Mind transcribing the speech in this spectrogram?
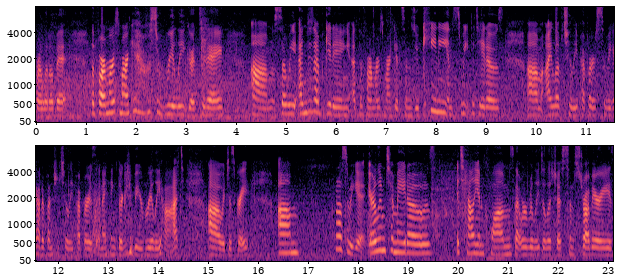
for a little bit. The farmer's market was really good today. Um, so we ended up getting at the farmer's market some zucchini and sweet potatoes. Um, I love chili peppers, so we got a bunch of chili peppers, and I think they're going to be really hot, uh, which is great. Um, what else did we get? Heirloom tomatoes, Italian plums that were really delicious, some strawberries.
